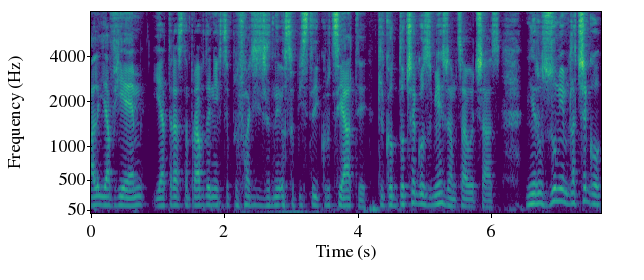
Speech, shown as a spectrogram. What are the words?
ale ja wiem, ja teraz naprawdę nie chcę prowadzić żadnej osobistej krucjaty, tylko do czego zmierzam cały czas. Nie rozumiem, dlaczego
